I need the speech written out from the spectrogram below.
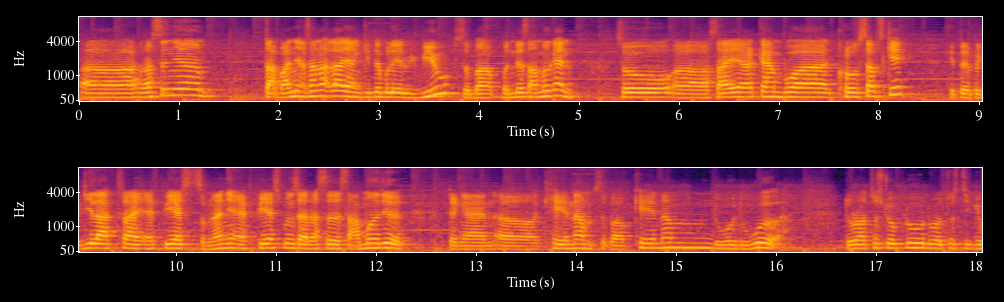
Uh, rasanya tak banyak sangat lah yang kita boleh review sebab benda sama kan. So uh, saya akan buat close up sikit. Kita pergilah try FPS Sebenarnya FPS pun saya rasa sama je Dengan uh, K6 Sebab K6 dua-dua. 220, 230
